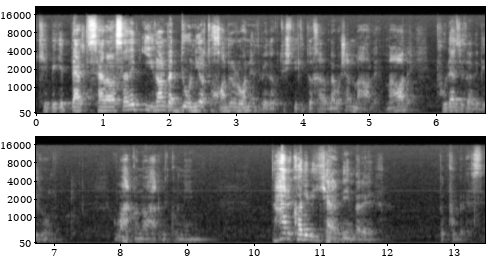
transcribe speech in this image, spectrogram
که بگه در سراسر ایران و دنیا تو خانه روحانی پیدا توش که تو خراب نباشن محاله. محاله. پول از زده بیرون. ما حق ناحق می‌کنیم. هر کاری بگی کردیم برای به پول برسیم.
